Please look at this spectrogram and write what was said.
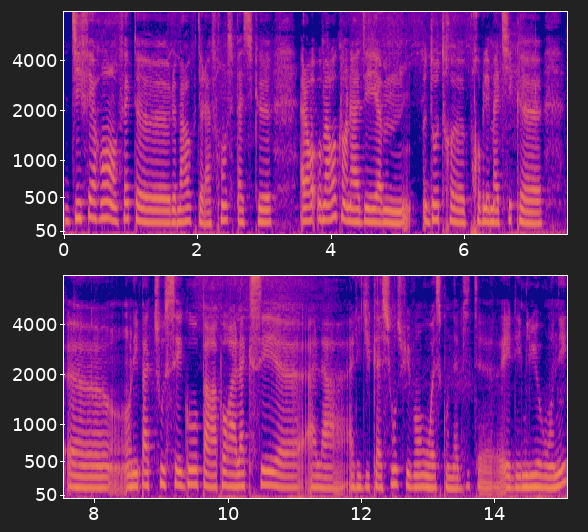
différent en fait euh, le Maroc de la France parce que alors au Maroc on a des euh, d'autres problématiques euh, on n'est pas tous égaux par rapport à l'accès à la à l'éducation suivant où est-ce qu'on habite et les milieux où on est.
